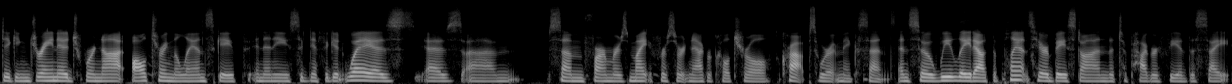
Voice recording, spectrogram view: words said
digging drainage. We're not altering the landscape in any significant way, as as um, some farmers might for certain agricultural crops where it makes sense. And so we laid out the plants here based on the topography of the site.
